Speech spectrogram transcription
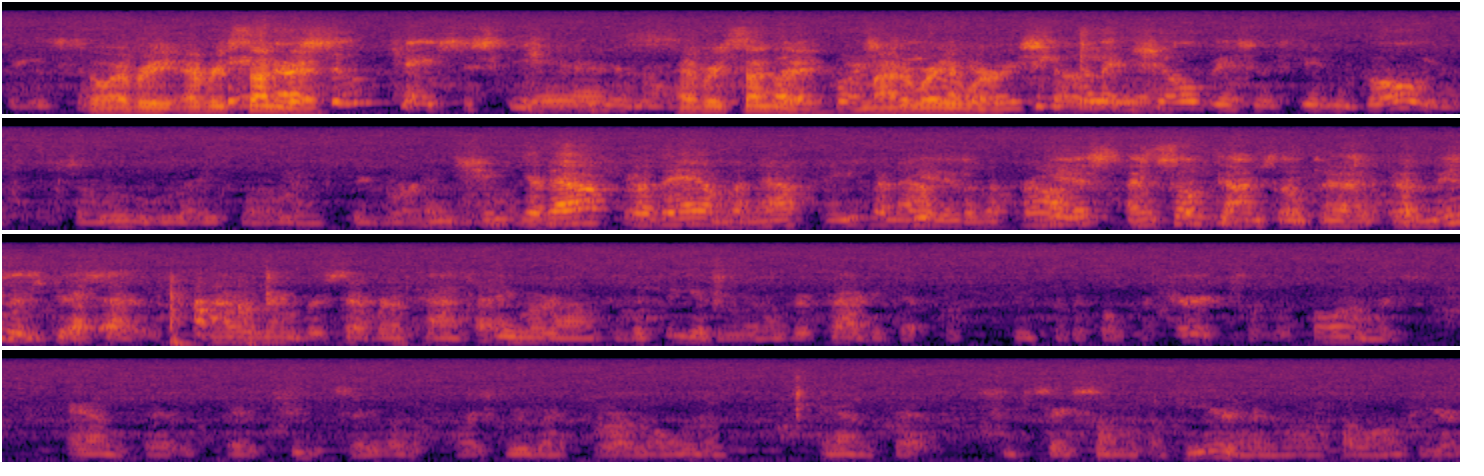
please? So every every These are Sunday, suitcases here, you know. every Sunday, of no course, matter where you were. People Sunday, in yeah. show business didn't go, you know, it's a rule, and they were. And she'd get after them and after, even after Yes, the Yes, and sometimes the, uh, the ministers, uh, I remember several times came around to the theatre, you know, they're trying to get the people to go to church, with the performers. And uh, uh, she'd say, well, of course, we went to our own, and, and uh, she'd say, some of them here, you know, belong to your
